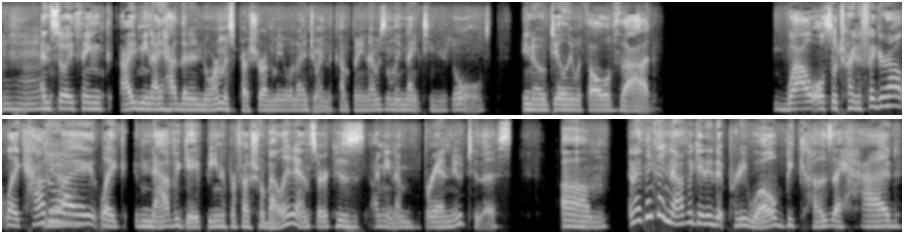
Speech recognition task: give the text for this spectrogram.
Mhm. And so I think, I mean, I had that enormous pressure on me when I joined the company, and I was only 19 years old. You know, dealing with all of that, while also trying to figure out like how do Yeah. I like navigate being a professional ballet dancer? Because I mean, I'm brand new to this. Um, and I think I navigated it pretty well because I had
